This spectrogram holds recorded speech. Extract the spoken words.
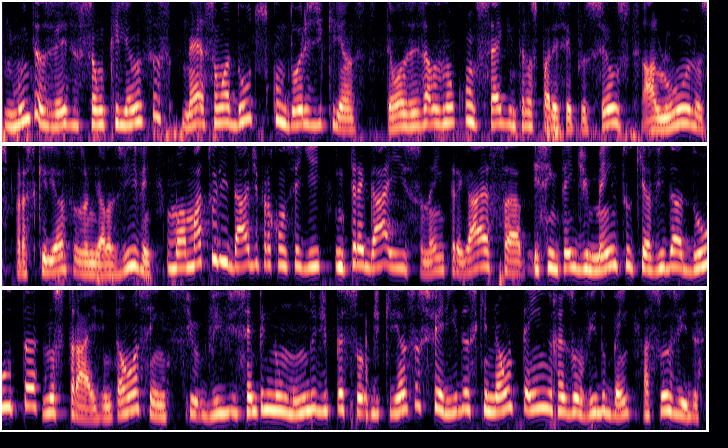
muitas vezes são crianças, né, são adultos com dores de crianças. Então, às vezes elas não conseguem transparecer para os seus alunos, para as crianças onde elas vivem, uma maturidade para conseguir entregar isso, né? Entregar essa, esse entendimento que a vida adulta nos traz. Então, assim, vive sempre num mundo de pessoas, de crianças feridas que não têm resolvido bem as suas vidas.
